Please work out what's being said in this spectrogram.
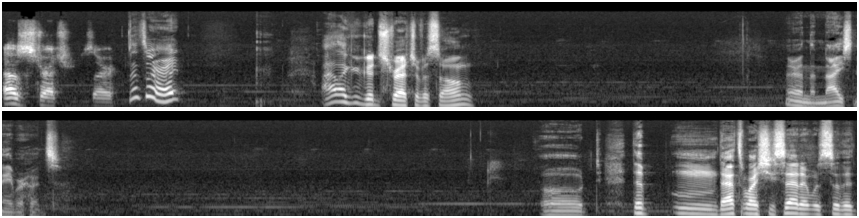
That was a stretch. Sorry. That's all right. I like a good stretch of a song. They're in the nice neighborhoods. Oh, the mm, that's why she said it was so that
